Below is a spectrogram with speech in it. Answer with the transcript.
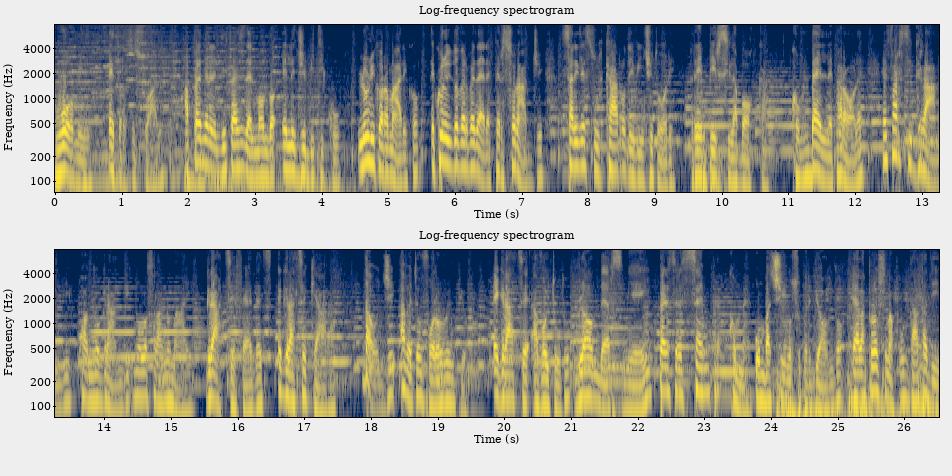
uomini, eterosessuali, a prendere le difese del mondo LGBTQ. L'unico rammarico è quello di dover vedere personaggi salire sul carro dei vincitori, riempirsi la bocca con belle parole e farsi grandi quando grandi non lo saranno mai. Grazie Fedez e grazie Chiara. Da oggi avete un follower in più. E grazie a voi tutti, blonders miei, per essere sempre con me. Un bacino super biondo e alla prossima puntata di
